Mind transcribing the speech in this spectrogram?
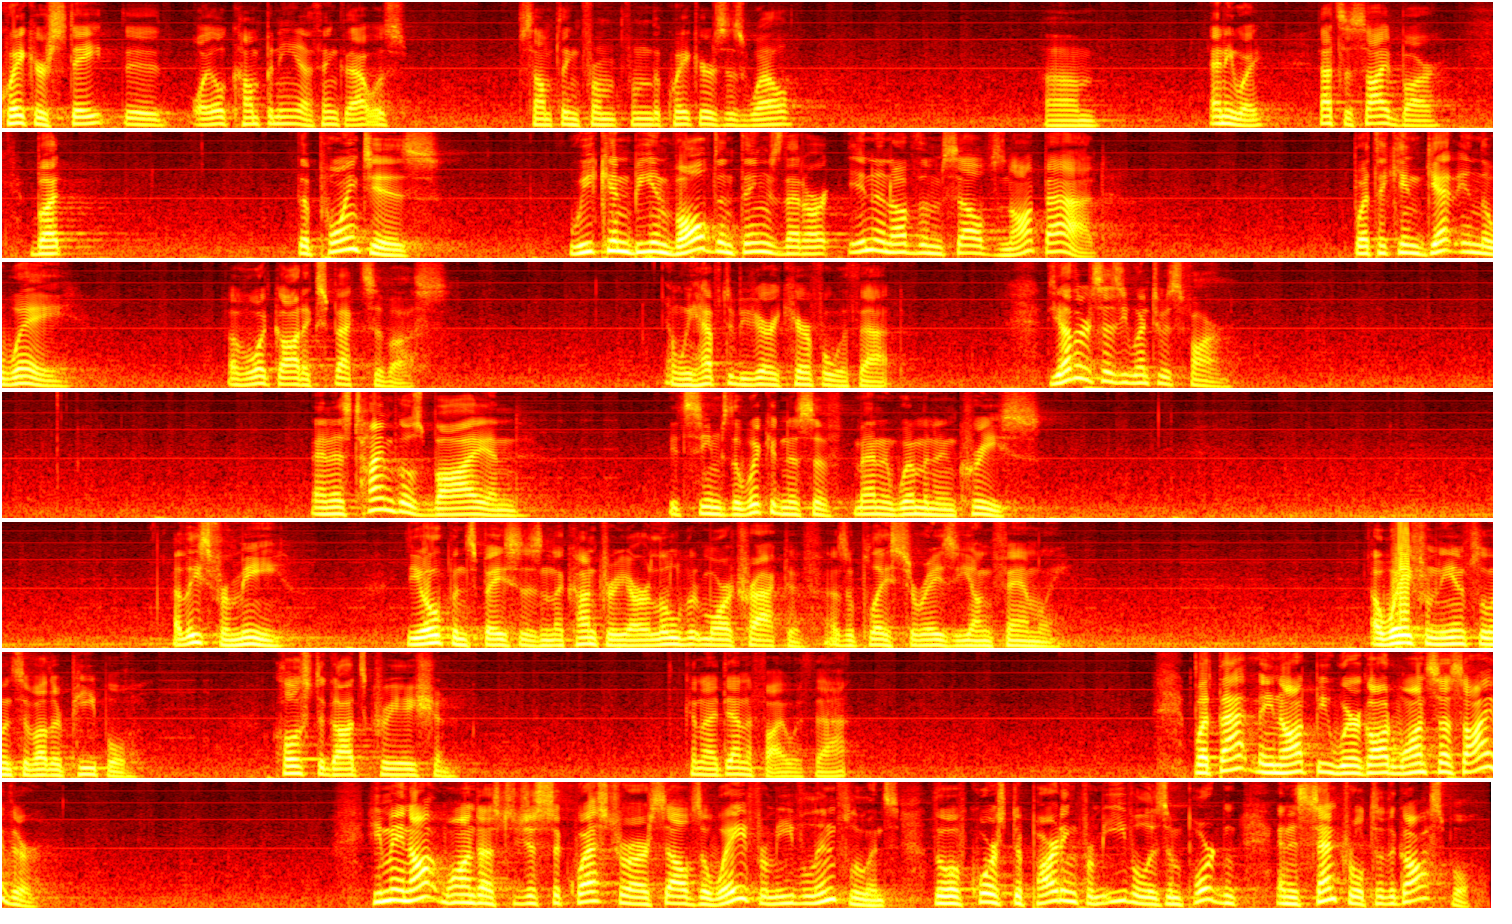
Quaker State, the oil company, I think that was something from, from the Quakers as well. Um, anyway, that's a sidebar. But the point is, we can be involved in things that are in and of themselves not bad, but they can get in the way of what God expects of us. And we have to be very careful with that. The other says he went to his farm. And as time goes by and it seems the wickedness of men and women increase, at least for me, the open spaces in the country are a little bit more attractive as a place to raise a young family. Away from the influence of other people, close to God's creation. Can identify with that. But that may not be where God wants us either. He may not want us to just sequester ourselves away from evil influence, though, of course, departing from evil is important and is central to the gospel.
